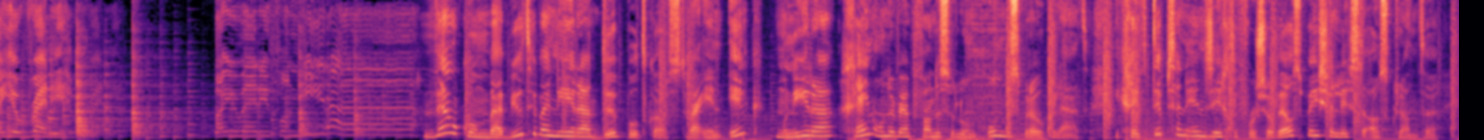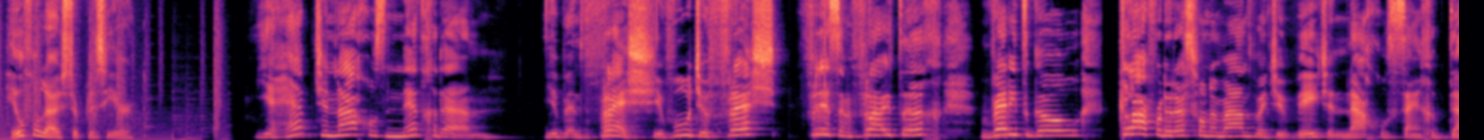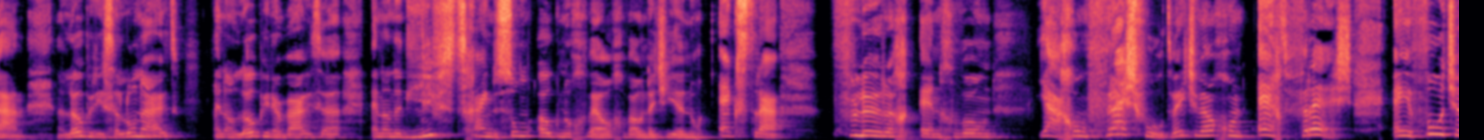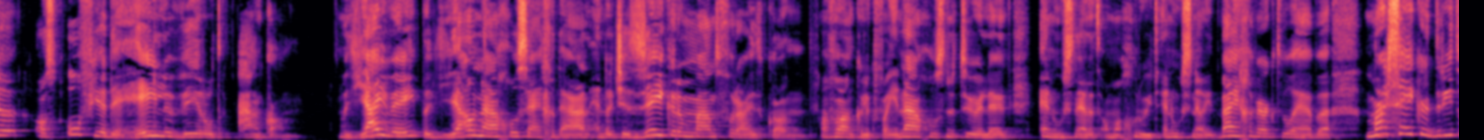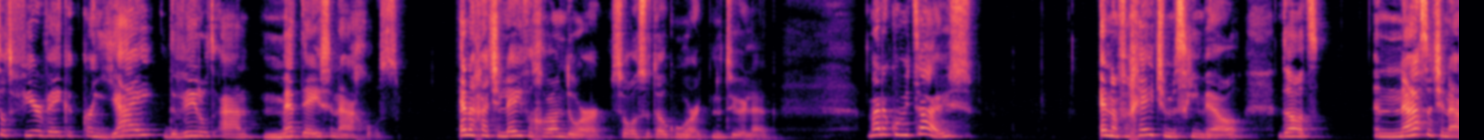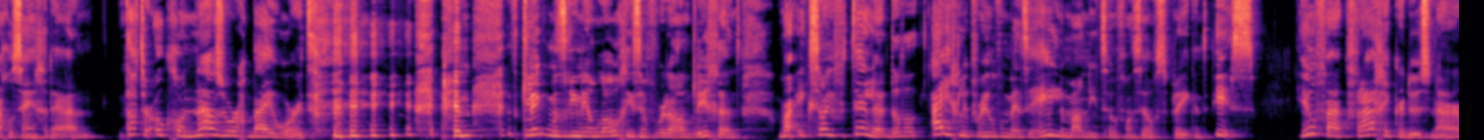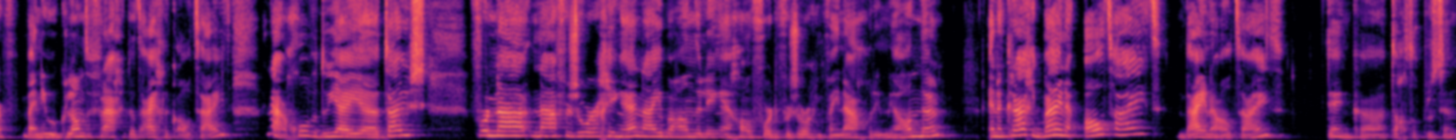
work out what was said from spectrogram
Are you ready? Are you ready for Nira? Welkom bij Beauty by Nira, de podcast, waarin ik, Monira, geen onderwerp van de salon onbesproken laat. Ik geef tips en inzichten voor zowel specialisten als klanten. Heel veel luisterplezier. Je hebt je nagels net gedaan. Je bent fresh. Je voelt je fresh, fris en fruitig, ready to go. Klaar voor de rest van de maand, want je weet je nagels zijn gedaan. Dan loop je die salon uit en dan loop je naar buiten. En dan het liefst schijnt de zon ook nog wel gewoon dat je je nog extra fleurig en gewoon, ja, gewoon fresh voelt. Weet je wel, gewoon echt fresh. En je voelt je alsof je de hele wereld aan kan. Want jij weet dat jouw nagels zijn gedaan en dat je zeker een maand vooruit kan. Afhankelijk van je nagels natuurlijk en hoe snel het allemaal groeit en hoe snel je het bijgewerkt wil hebben. Maar zeker drie tot vier weken kan jij de wereld aan met deze nagels. En dan gaat je leven gewoon door, zoals het ook hoort natuurlijk. Maar dan kom je thuis en dan vergeet je misschien wel dat naast dat je nagels zijn gedaan, dat er ook gewoon nazorg bij hoort. en het klinkt misschien heel logisch en voor de hand liggend, maar ik zou je vertellen dat dat eigenlijk voor heel veel mensen helemaal niet zo vanzelfsprekend is. Heel vaak vraag ik er dus naar, bij nieuwe klanten vraag ik dat eigenlijk altijd. Nou, goh, wat doe jij uh, thuis voor na, na verzorging, hè, na je behandeling en gewoon voor de verzorging van je nagelriem, je handen? En dan krijg ik bijna altijd, bijna altijd, denk uh, 80%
